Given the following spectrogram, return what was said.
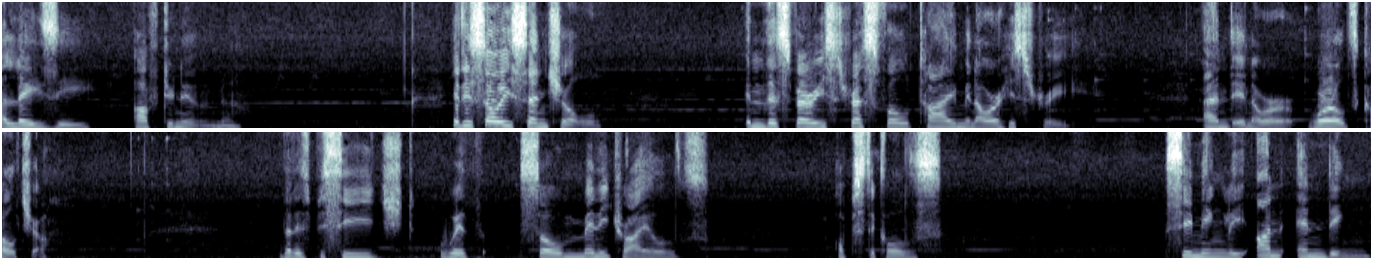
a lazy afternoon. It is so essential in this very stressful time in our history and in our world's culture that is besieged with so many trials, obstacles, seemingly unending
